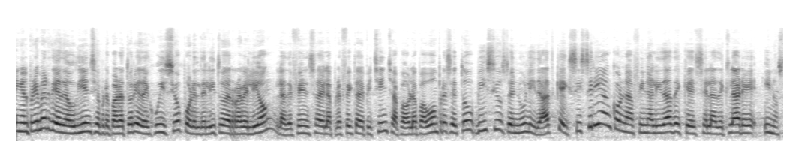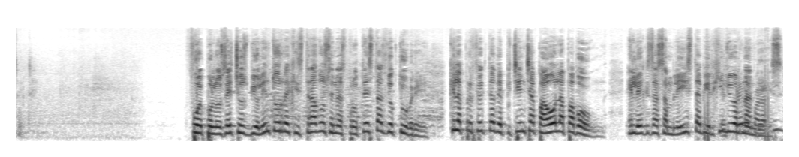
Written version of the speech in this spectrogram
En el primer día de audiencia preparatoria de juicio por el delito de rebelión, la defensa de la prefecta de Pichincha, Paola Pavón, presentó vicios de nulidad que existirían con la finalidad de que se la declare inocente. Fue por los hechos violentos registrados en las protestas de octubre que la prefecta de Pichincha, Paola Pavón, el ex asambleísta Virgilio Hernández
